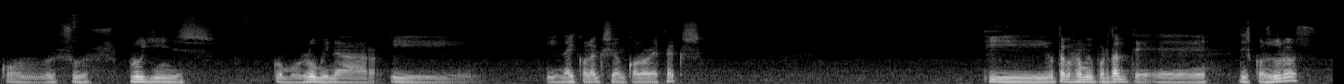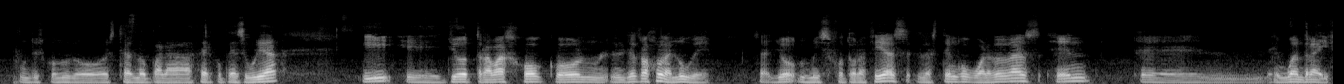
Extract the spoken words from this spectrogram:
con sus plugins como Luminar y, y Night Collection Color Effects y otra cosa muy importante, eh, discos duros, un disco duro externo para hacer copia de seguridad y eh, yo trabajo con yo trabajo en la nube. O sea, yo mis fotografías las tengo guardadas en, en, en OneDrive,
